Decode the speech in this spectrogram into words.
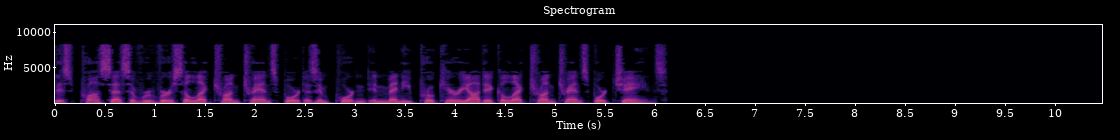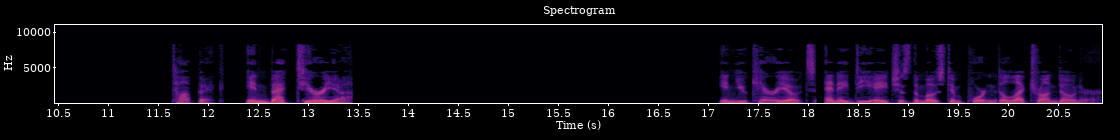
This process of reverse electron transport is important in many prokaryotic electron transport chains. In bacteria In eukaryotes, NADH is the most important electron donor.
